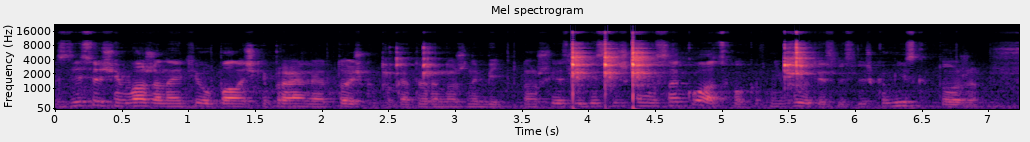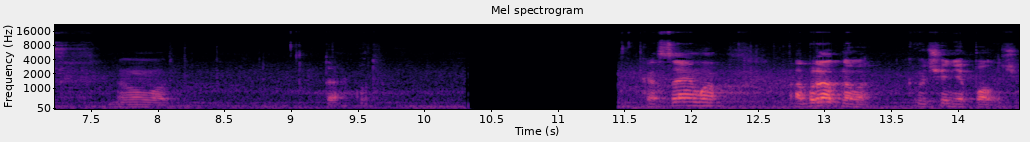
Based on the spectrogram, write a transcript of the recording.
Здесь очень важно найти у палочки правильную точку, по которой нужно бить, потому что если бить слишком высоко, отскоков не будет, если слишком низко, тоже. Вот. Так вот. Касаемо обратного кручения палочек.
